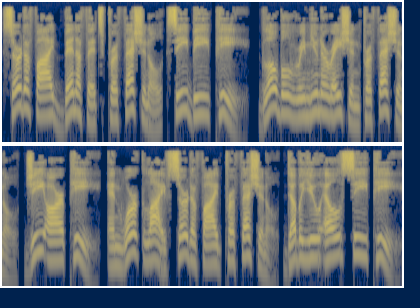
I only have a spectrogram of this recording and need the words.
Certified Benefits Professional (CBP), Global Remuneration Professional (GRP), and Work-Life Certified Professional (WLCP),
